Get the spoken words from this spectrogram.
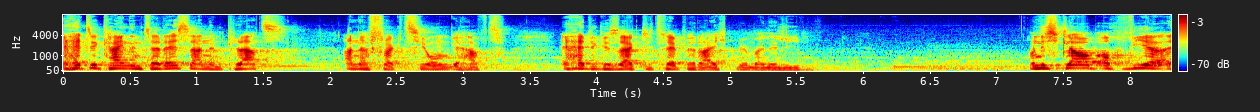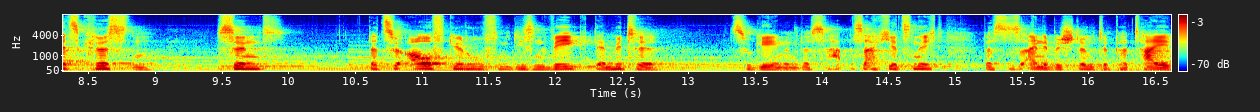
Er hätte kein Interesse an dem Platz, an der Fraktion gehabt. Er hätte gesagt, die Treppe reicht mir, meine Lieben. Und ich glaube, auch wir als Christen sind dazu aufgerufen, diesen Weg der Mitte zu gehen. Und das sage ich jetzt nicht, dass es eine bestimmte Partei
